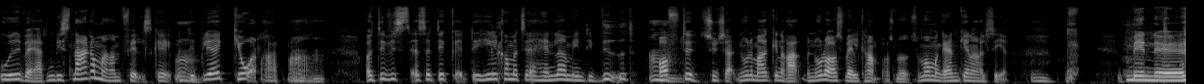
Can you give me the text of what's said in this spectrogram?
Ude i verden. Vi snakker meget om fællesskab, men mm. det bliver ikke gjort ret meget. Mm. Og det, vil- altså, det, det hele kommer til at handle om individet. Mm. Ofte, synes jeg, nu er det meget generelt, men nu er der også valgkamp og sådan noget, så må man gerne generalisere. Mm. Men, øh,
